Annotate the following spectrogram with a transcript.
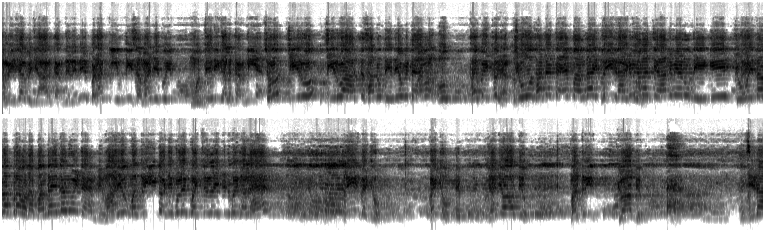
ਹਮੇਸ਼ਾ ਵਿਚਾਰ ਕਰਦੇ ਰਹਿੰਦੇ ਬੜਾ ਕੀਮਤੀ ਸਮਾਂ ਜੇ ਕੋਈ ਮੁੱਦੇ ਦੀ ਗੱਲ ਕਰਨੀ ਹੈ। ਚਲੋ ਜ਼ੀਰੋ ਜ਼ੀਰੋ ਹਾਰ ਚ ਸਾਨੂੰ ਦੇ ਦਿਓ ਵੀ ਟਾਈਮ ਉਹ ਫਿਰ ਬੈਠੋ ਯਾਰ। ਜੋ ਸਾਡਾ ਟਾਈਮ ਬੰਦਾ ਇੱਥੇ Please 94 ਦਾ 94 ਨੂੰ ਦੇ ਕੇ ਜੋ ਇਹਨਾਂ ਦਾ ਭਰਾਵਾਂ ਦਾ ਬੰਦਾ ਇਹਨਾਂ ਨੂੰ ਵੀ ਟਾਈਮ ਦਿਓ। ਮਾਨਯੋਗ ਮੰਤਰੀ ਜੀ ਤੁਹਾਡੇ ਕੋਲੇ ਕੁਐਸਚਨ ਰਿਲੇਟਡ ਕੋਈ ਗੱਲ ਹੈ? ਪਲੀਜ਼ ਬੈਠੋ। ਬੈਠੋ ਜਾਂ ਜਵਾਬ ਦਿਓ। ਮੰਤਰੀ ਜਵਾਬ ਦਿਓ। ਜਿਹੜਾ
